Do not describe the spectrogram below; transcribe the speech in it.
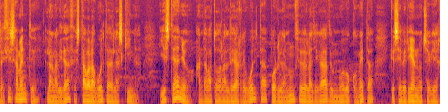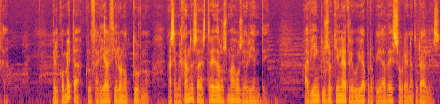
Precisamente, la Navidad estaba a la vuelta de la esquina y este año andaba toda la aldea revuelta por el anuncio de la llegada de un nuevo cometa que se vería en Nochevieja. El cometa cruzaría el cielo nocturno, asemejándose a la estrella de los magos de Oriente. Había incluso quien le atribuía propiedades sobrenaturales.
